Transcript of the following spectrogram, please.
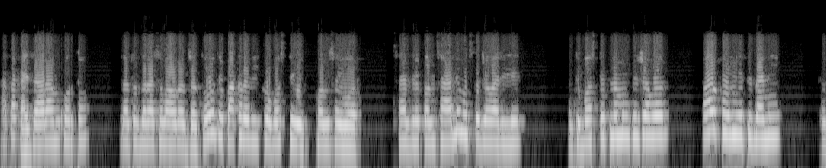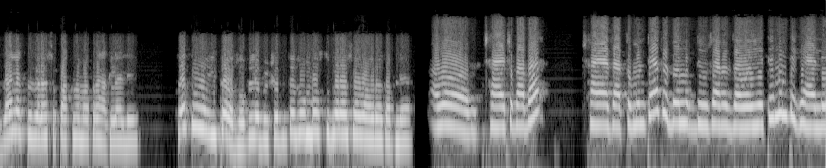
आता कायचा आराम करतो. जातो जरासं वावरत जातो. ते पाखरं विकत बसते कणसाईवर साजरे कणसं आले मस्त जवारीले. ते बसतात ना मग त्याच्यावर. पार खाऊन घेते दाणी. तर झालं लागतं जरासं पाखरं मात्र हाकलाले जातो इथं झोपल्यापेक्षा तिथं जाऊन बसतो वावरात आपल्या. छायाचे बाबा छाया जातो म्हणते आता दोन दिवसाला जवळ येते म्हणते घ्यायला.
